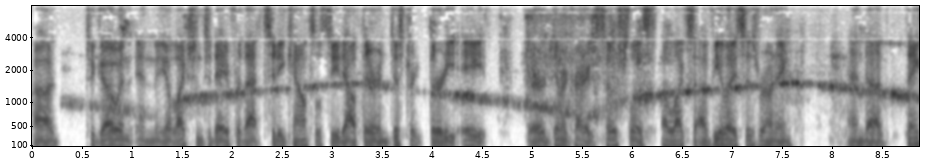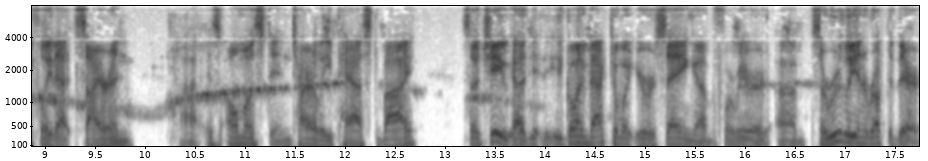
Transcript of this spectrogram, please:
uh, to go in, in the election today for that city council seat out there in District 38, where Democratic Socialist Alexa Aviles is running. And thankfully, that siren is almost entirely passed by. So, Chi, uh, going back to what you were saying uh, before we were um, so rudely interrupted there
